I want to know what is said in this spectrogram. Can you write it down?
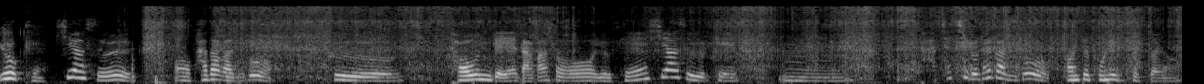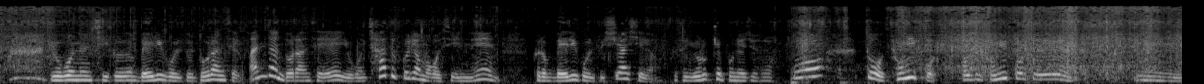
이렇게 씨앗을 어, 받아가지고 그 더운데 나가서 이렇게 씨앗을 이렇게 음, 채취를 해가지고 저한테 보내주셨어요. 요거는 지금 메리골드 노란색, 완전 노란색, 요건 차도 끓여 먹을 수 있는 그런 메리골드 씨앗이에요. 그래서 이렇게 보내주셨고, 또 종이꽃. 저도 종이꽃은, 음,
